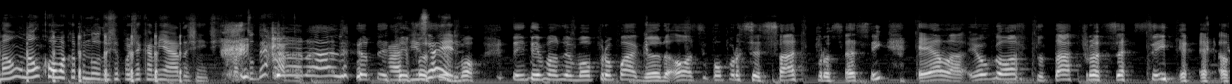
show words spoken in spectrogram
Não, não coma cup noodles depois da caminhada, gente. Tá tudo errado. Caralho, eu tentei Avisa fazer ele. mal. Tentei fazer mal propaganda. Ó, se for processar, processem ela. Eu gosto, tá? Processem ela.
